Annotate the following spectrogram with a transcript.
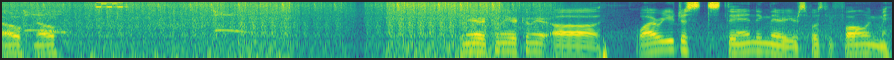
Oh god. No. Come here, come here, come here. Uh, why were you just standing there? You're supposed to be following me.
